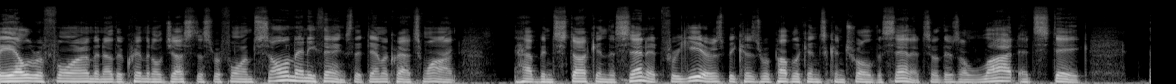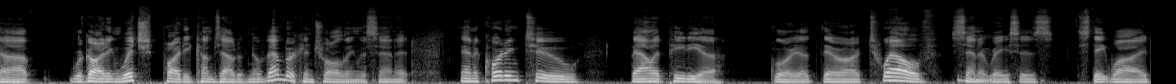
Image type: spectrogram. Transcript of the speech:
bail reform and other criminal justice reform, so many things that Democrats want have been stuck in the Senate for years because Republicans control the Senate. So there's a lot at stake uh, regarding which party comes out of November controlling the Senate. And according to Ballotpedia, Gloria, there are 12 Senate mm-hmm. races statewide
